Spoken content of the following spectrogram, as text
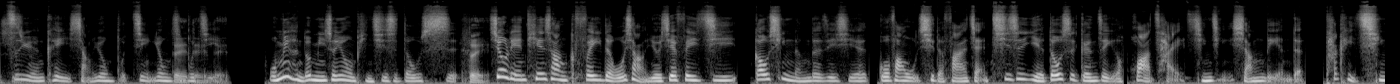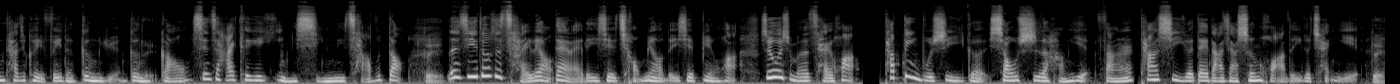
资源可以享用不尽，用之不竭。我们有很多民生用品，其实都是对，就连天上飞的，我想有些飞机高性能的这些国防武器的发展，其实也都是跟这个化材紧紧相连的。它可以轻，它就可以飞得更远更高，甚至还可以隐形，你查不到。对，那这些都是材料带来的一些巧妙的一些变化。所以为什么材化？它并不是一个消失的行业，反而它是一个带大家升华的一个产业。对，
